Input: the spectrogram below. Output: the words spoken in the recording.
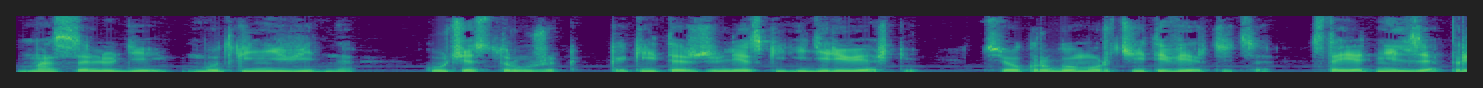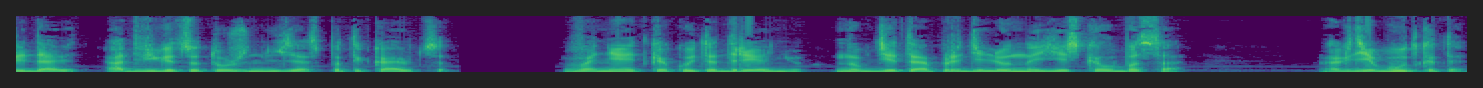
Масса людей. Будки не видно. Куча стружек. Какие-то железки и деревяшки. Все кругом урчит и вертится. Стоять нельзя, придавит. А двигаться тоже нельзя, спотыкаются. Воняет какой-то дрянью, но где-то определенно есть колбаса. А где будка-то?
